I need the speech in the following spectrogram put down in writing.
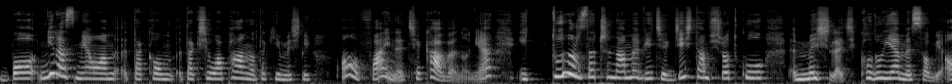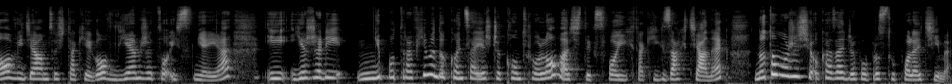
bo nieraz miałam taką, tak się łapałam na takiej myśli, o fajne, ciekawe, no nie? I tu już zaczynamy, wiecie, gdzieś tam w środku myśleć, kodujemy sobie, o widziałam coś takiego, wiem, że to istnieje. I jeżeli nie potrafimy do końca jeszcze kontrolować tych swoich takich zachcianek, no to może się okazać, że po prostu polecimy.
